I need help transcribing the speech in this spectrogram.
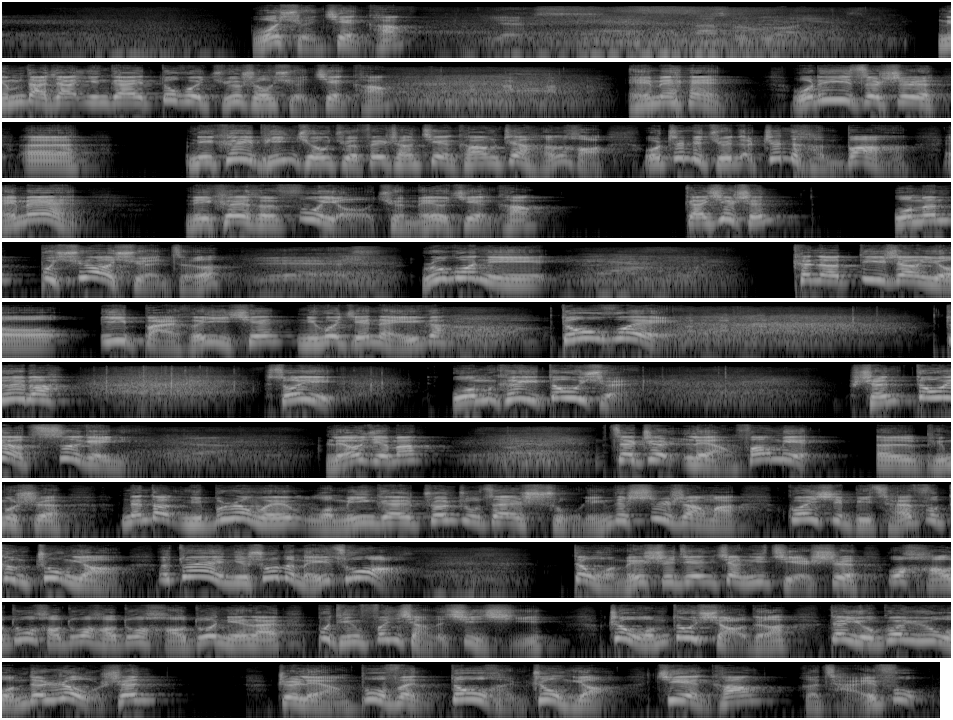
我选健康。你们大家应该都会举手选健康。Amen。我的意思是，呃，你可以贫穷却非常健康，这样很好。我真的觉得真的很棒。Amen。你可以很富有却没有健康，感谢神，我们不需要选择。如果你。看到地上有一百和一千，你会捡哪一个？都会，对吧？所以，我们可以都选，神都要赐给你，了解吗？在这两方面，呃，屏幕师，难道你不认为我们应该专注在属灵的事上吗？关系比财富更重要。呃，对，你说的没错。但我没时间向你解释我好多好多好多好多年来不停分享的信息，这我们都晓得。但有关于我们的肉身，这两部分都很重要，健康和财富。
